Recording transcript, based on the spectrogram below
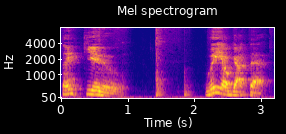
Thank you. Leo got that.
